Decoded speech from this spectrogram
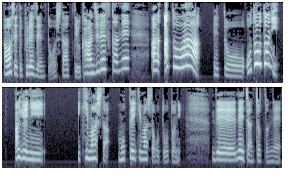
合わせてプレゼントをしたっていう感じですかね。あ、あとは、えっと、弟にあげに行きました。持って行きました、弟に。で、姉ちゃんちょっとね、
